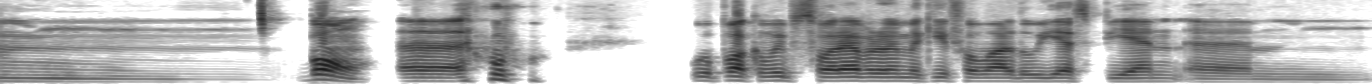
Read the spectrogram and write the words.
Um, bom, uh, o Apocalypse Forever vem aqui falar do ESPN um,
